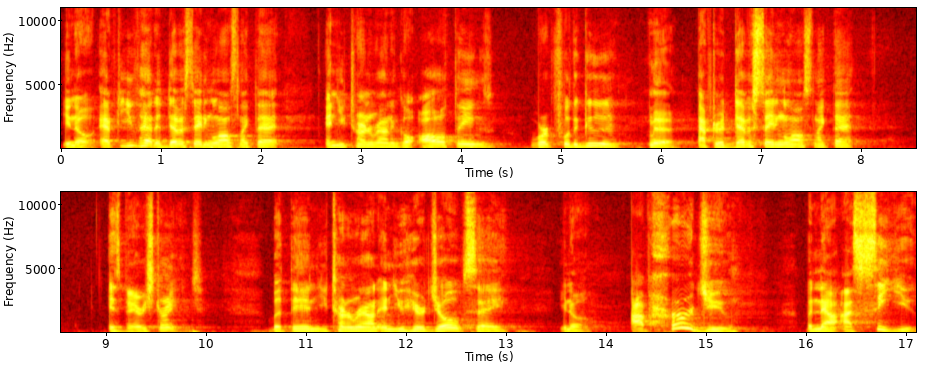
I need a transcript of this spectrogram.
you know, after you've had a devastating loss like that, and you turn around and go, all things work for the good. Yeah. After a devastating loss like that, it's very strange. But then you turn around and you hear Job say, you know, I've heard you, but now I see you.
